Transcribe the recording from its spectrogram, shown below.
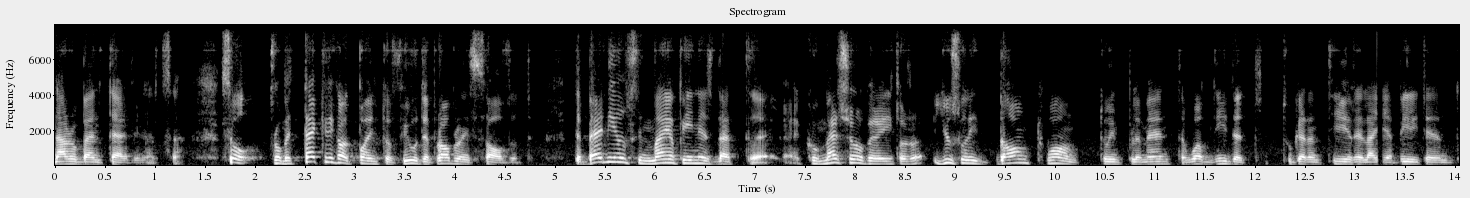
narrowband terminals. So from a technical point of view, the problem is solved. The bad news, in my opinion, is that uh, commercial operators usually don't want to implement what needed to guarantee reliability and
